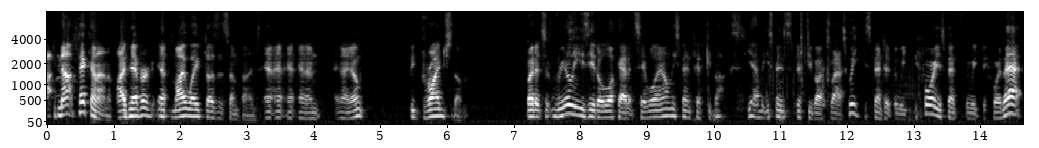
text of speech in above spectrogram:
I- not picking on them i've never uh, my wife does it sometimes and and and, I'm, and i don't begrudge them but it's real easy to look at it and say well i only spent 50 bucks yeah but you spent 50 bucks last week you spent it the week before you spent it the week before that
